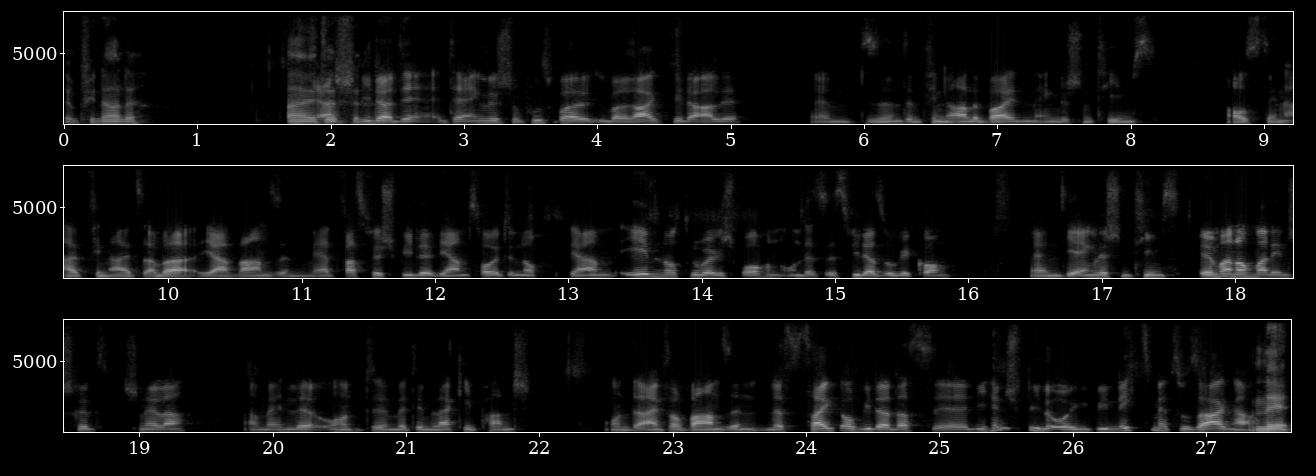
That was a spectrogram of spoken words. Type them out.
im Finale. Alter ja, wieder der, der englische Fußball überragt wieder alle. Ähm, sind im Finale beiden englischen Teams aus den Halbfinals. Aber ja, Wahnsinn. Mehr was für Spiele. Wir haben es heute noch, wir haben eben noch drüber gesprochen und es ist wieder so gekommen. Ähm, die englischen Teams immer noch mal den Schritt schneller am Ende und äh, mit dem Lucky Punch. Und einfach Wahnsinn. Das zeigt auch wieder, dass äh, die Hinspiele irgendwie nichts mehr zu sagen haben. Nee.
